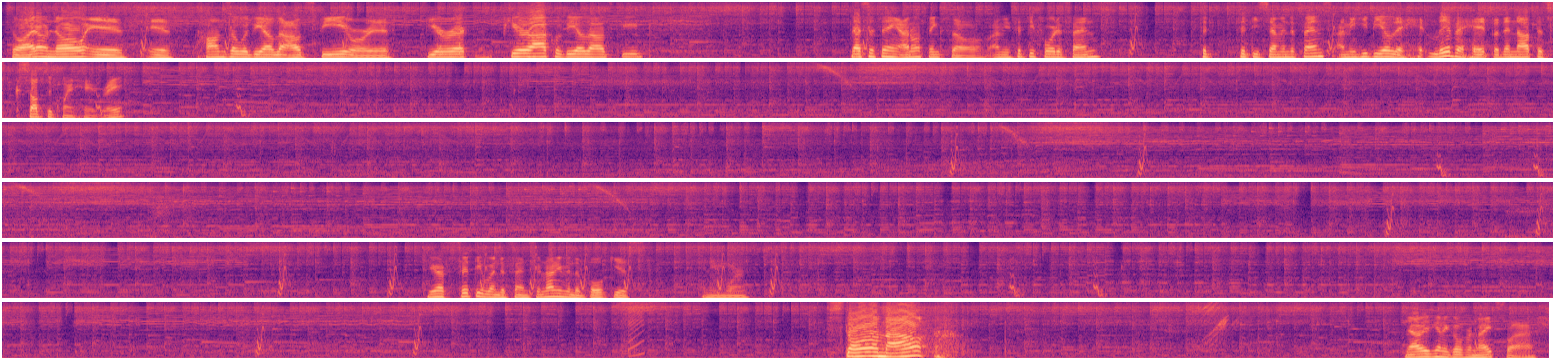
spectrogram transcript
So I don't know if if Hanzo would be able to outspeed or if Purok, Purok would be able to outspeed. That's the thing, I don't think so. I mean 54 defense, 57 defense, I mean he'd be able to hit, live a hit but then not the subsequent hit, right? You have 51 defense. You're not even the bulkiest anymore. Stall him out. now he's gonna go for Night Slash.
